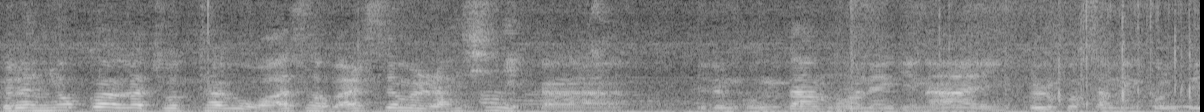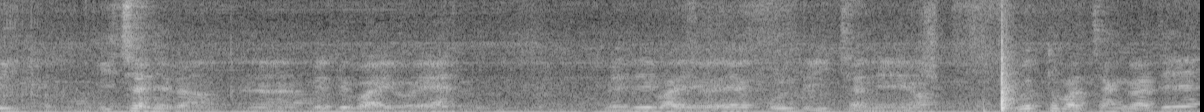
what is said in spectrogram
그런 효과가 좋다고 와서 말씀을 하시니까 이런 공담 원액이나 이 글루코사민 골드 2000이랑 예, 메디바이오의 메디바이오의 골드 2000이에요. 이것도 마찬가지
